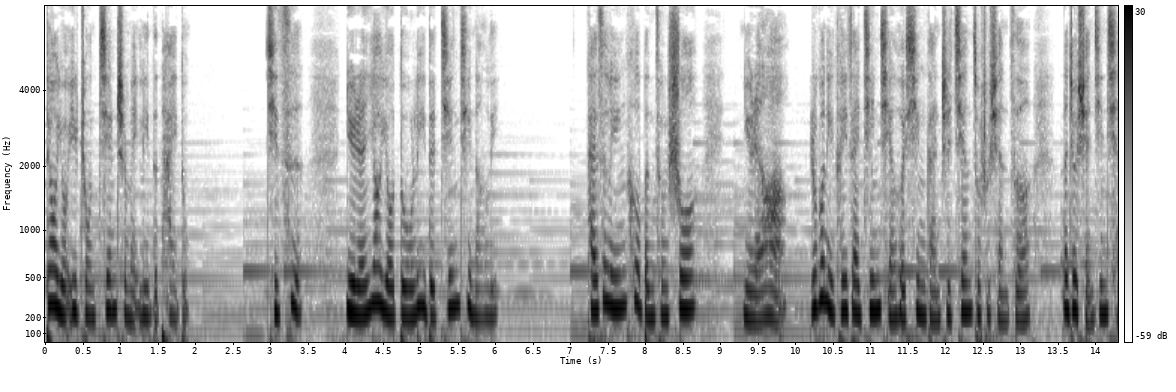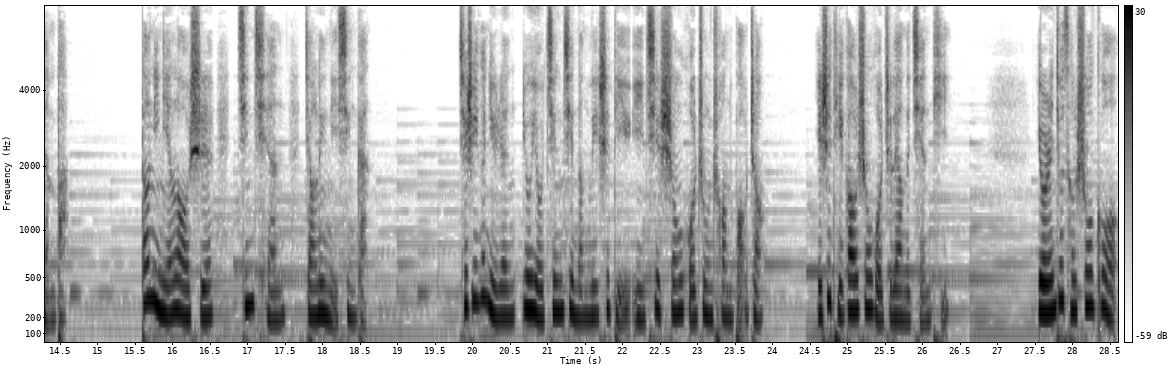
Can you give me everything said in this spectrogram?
都要有一种坚持美丽的态度。其次，女人要有独立的经济能力。凯瑟琳·赫本曾说：“女人啊，如果你可以在金钱和性感之间做出选择，那就选金钱吧。当你年老时，金钱将令你性感。”其实，一个女人拥有经济能力是抵御一切生活重创的保障。也是提高生活质量的前提。有人就曾说过，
